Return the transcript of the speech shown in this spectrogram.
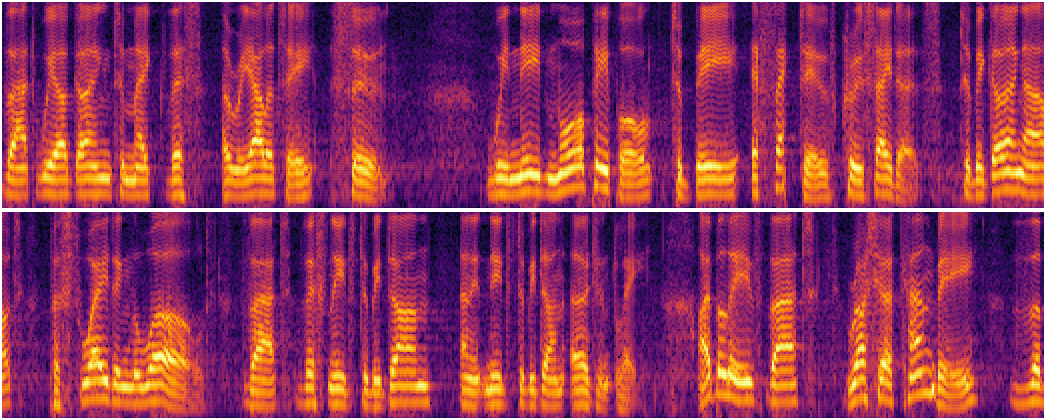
that we are going to make this a reality soon. We need more people to be effective crusaders, to be going out persuading the world that this needs to be done and it needs to be done urgently. I believe that Russia can be the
